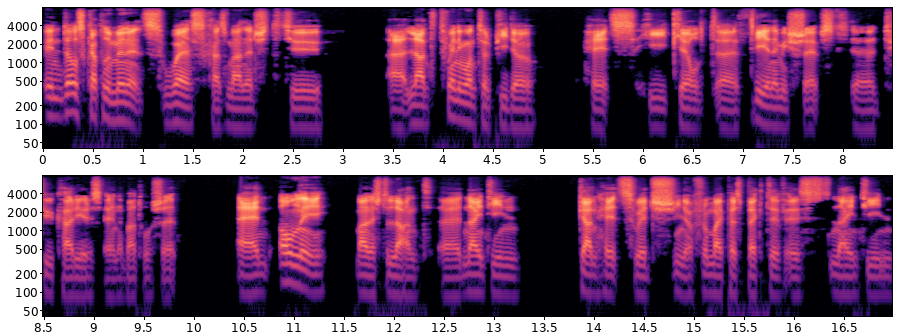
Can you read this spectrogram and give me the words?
In those couple of minutes, Wes has managed to uh, land 21 torpedo hits. He killed uh, three enemy ships, uh, two carriers, and a battleship, and only managed to land uh, 19 gun hits, which, you know, from my perspective, is 19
